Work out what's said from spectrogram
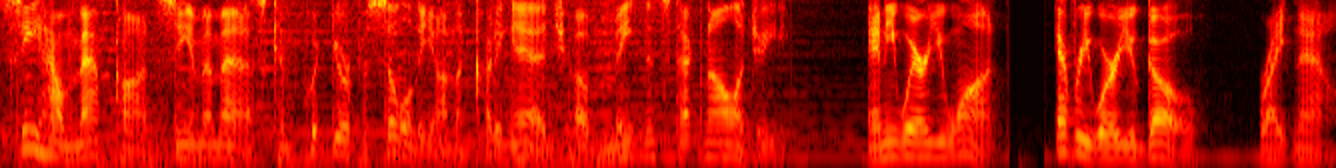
See how MapCon CMMS can put your facility on the cutting edge of maintenance technology. Anywhere you want, everywhere you go, right now.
